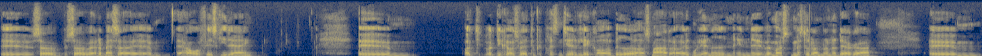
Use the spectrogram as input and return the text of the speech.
øh, så, så er der masser af, øh, af havrfisk i der, ikke? Øh, og, og det kan også være, at du kan præsentere det lækre og bedre og smartere og alt muligt andet, end, end hvad mastodonterne der gør. Øhm,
